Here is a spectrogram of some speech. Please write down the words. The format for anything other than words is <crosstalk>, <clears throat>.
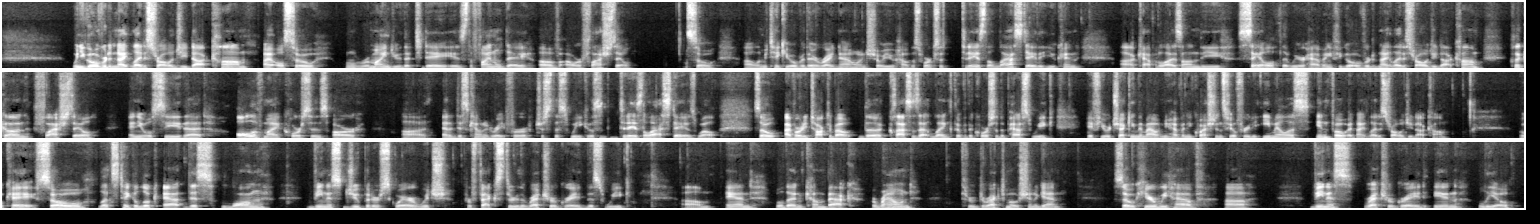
When you go over to nightlightastrology.com, I also will remind you that today is the final day of our flash sale. So uh, let me take you over there right now and show you how this works. So today is the last day that you can uh, capitalize on the sale that we are having. If you go over to nightlightastrology.com, click on flash sale, and you will see that all of my courses are uh, at a discounted rate for just this week. This is today is the last day as well. So I've already talked about the classes at length over the course of the past week. If you are checking them out and you have any questions, feel free to email us info at nightlightastrology.com. Okay, so let's take a look at this long Venus Jupiter square, which perfects through the retrograde this week, um, and will then come back around through direct motion again. So here we have uh, Venus retrograde in Leo,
